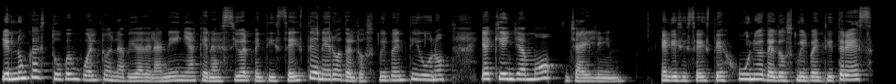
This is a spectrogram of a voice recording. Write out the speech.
y él nunca estuvo envuelto en la vida de la niña que nació el 26 de enero del 2021 y a quien llamó Jailin. El 16 de junio de 2023,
